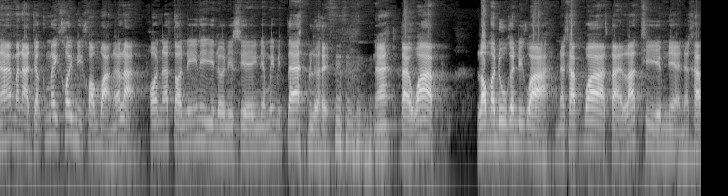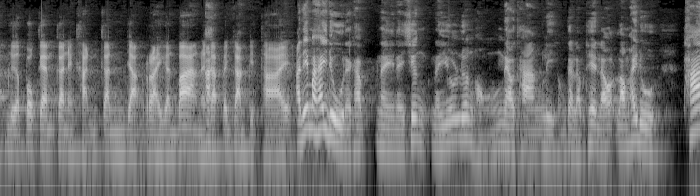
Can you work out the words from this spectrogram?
นะมันอาจจะไม่ค่อยมีความหวังแล้วล่ะ เพราะณตอนนี้นี่อินโดนีเซียเองยังไม่มีแต้มเลย นะแต่ว่า เรามาดูกันดีกว่านะครับว่าแต่ละทีมเนี่ยนะครับเหลือโปรแกรมการแข่งขันกันอย่างไรกันบ้างนะครับ เป็นการปิดท้าย อันนี้มาให้ดูนะครับในในเชื่องในเรื่องของแนวทางลีกของแต่ละประเทศแล้วเรามาให้ดู ถ้า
